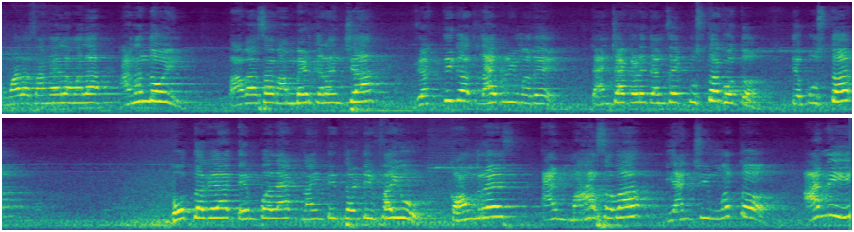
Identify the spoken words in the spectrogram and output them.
तुम्हाला सांगायला मला आनंद होईल. बाबासाहेब आंबेडकरांच्या व्यक्तिगत लायब्ररीमध्ये त्यांच्याकडे त्यांचं एक पुस्तक होतं. ते पुस्तक Bodhgaya temple act nineteen thirty five Congress and Mahasabha यांची मतं आणि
